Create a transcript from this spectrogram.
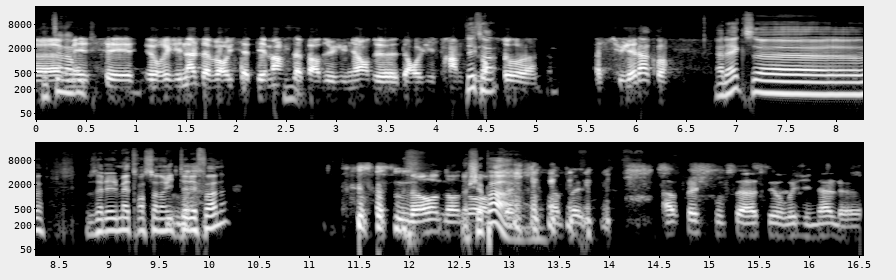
euh, mais c'est original d'avoir eu cette démarche de la part de Junior de- d'enregistrer un petit ça. morceau euh, à ce sujet-là, quoi. Alex, euh, vous allez le mettre en sonnerie de téléphone non, non, Bah, non. je sais pas. Après, après, après, je trouve ça assez original. euh,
